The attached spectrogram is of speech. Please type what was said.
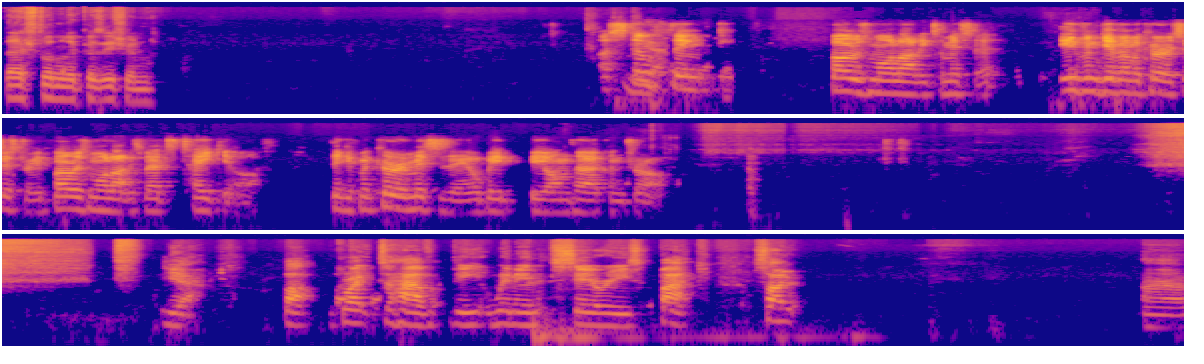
they're strongly positioned. I still Yeah. think Beau's more likely to miss it. Even given Mikuru's history, Beau is more likely to be able to take it off. I think if Makura misses it, it'll be beyond her control. Yeah, but great to have the women series back. So, uh,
